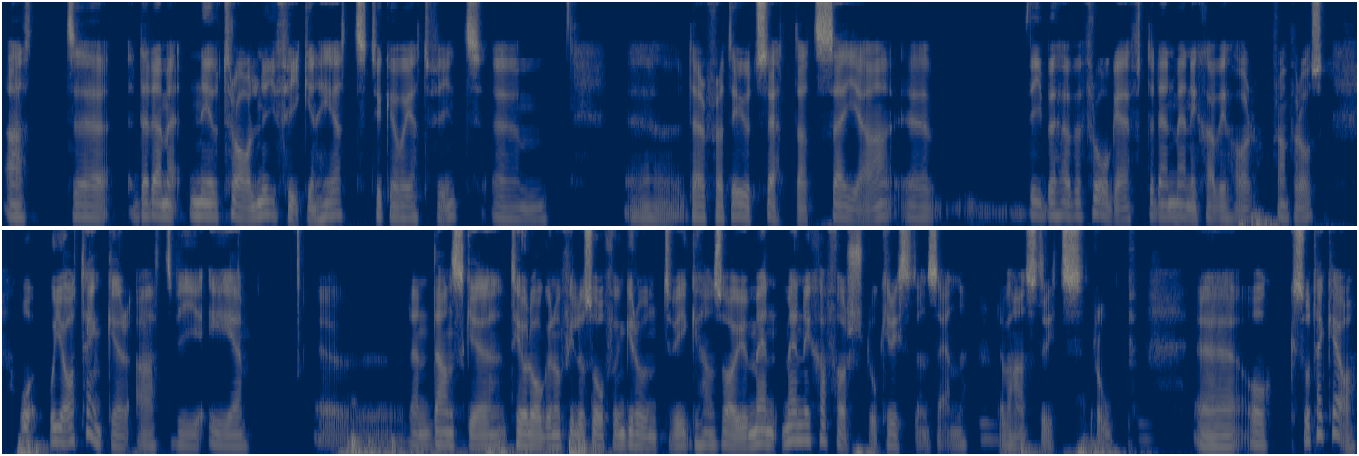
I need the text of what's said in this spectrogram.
Att eh, det där med neutral nyfikenhet tycker jag var jättefint. Um, eh, därför att det är ju ett sätt att säga eh, vi behöver fråga efter den människa vi har framför oss. Och, och jag tänker att vi är Eh, den danske teologen och filosofen Grundtvig, han sa ju män, människa först och kristen sen. Mm. Det var hans stridsrop. Mm. och så tänker jag.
